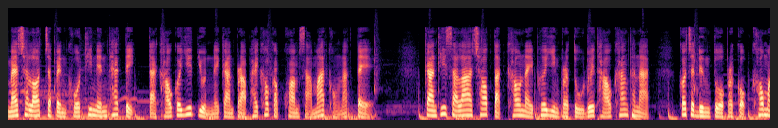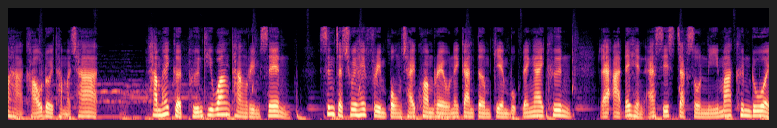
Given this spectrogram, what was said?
แม้ชลอตจะเป็นโค้ชที่เน้นแทคติก แต่เขาก็ยืดหยุ่นในการปรับให้เข้ากับความสามารถของนักเตะ การที่ซาร่าชอบตัดเข้าในเพื่อยิงประตูด้วยเท้าข้างถนัด ก็จะดึงตัวประกบเข้ามาหาเขาโดยธรรมชาติทำให้เกิดพื้นที่ว่างทางริมเส้น ซึ่งจะช่วยให้ฟริมปงใช้ความเร็วในการเติมเกมบุกได้ง่ายขึ้น และอาจได้เห็นแอสซิสต์จากโซนนี้มากขึ้นด้วย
